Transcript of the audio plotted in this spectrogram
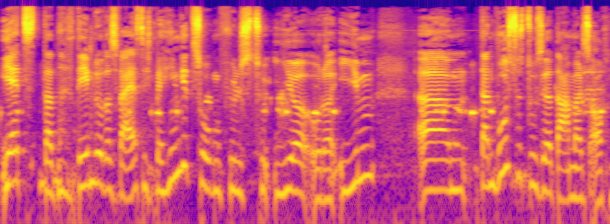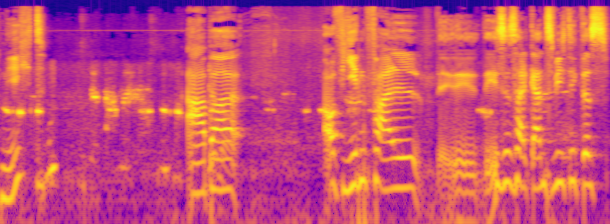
jetzt, nachdem du das weißt, nicht mehr hingezogen fühlst zu ihr oder ihm, ähm, dann wusstest du es ja damals auch nicht. Aber auf jeden Fall äh, ist es halt ganz wichtig, dass,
